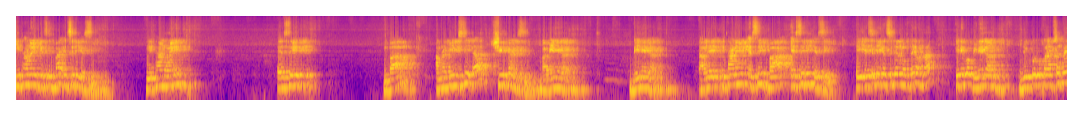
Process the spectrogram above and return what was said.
ইথানোয়িক অ্যাসিড বা অ্যাসিটিক অ্যাসিড ইথানোয়িক অ্যাসিড বা আমরা কি নিচ্ছি এটা? সিরকা নিচ্ছি বা ভিনেগার ভিনেগার তাহলে ইথানোয়িক অ্যাসিড বা অ্যাসিডিক অ্যাসিড এই অ্যাসিডিক অ্যাসিডের মধ্যে আমরা কি নেব ভিনেগার যোগ করব কার সাথে?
